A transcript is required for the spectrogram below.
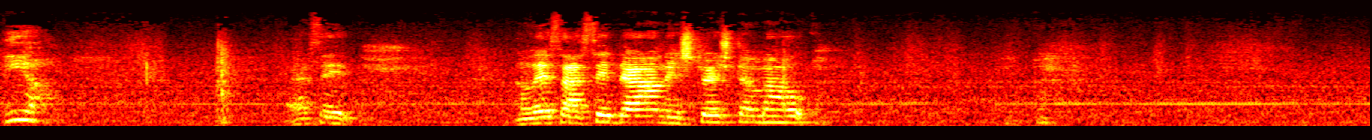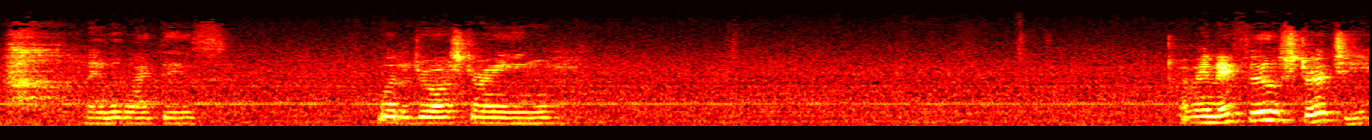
Here. Uh, that's it. Unless I sit down and stretch them out. They look like this. With a drawstring. I mean, they feel stretchy.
